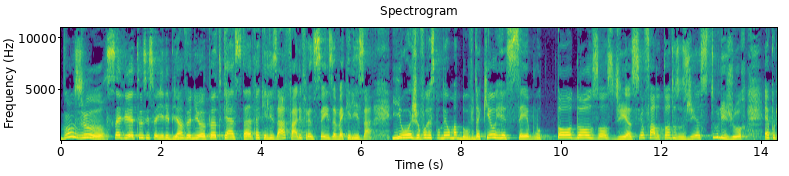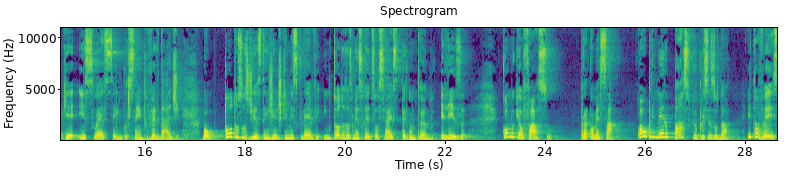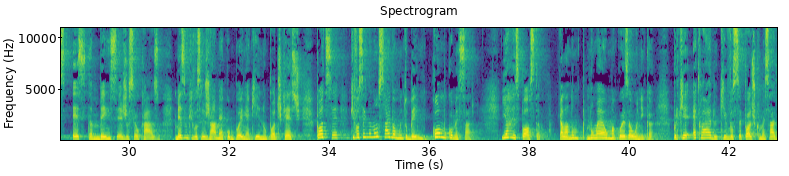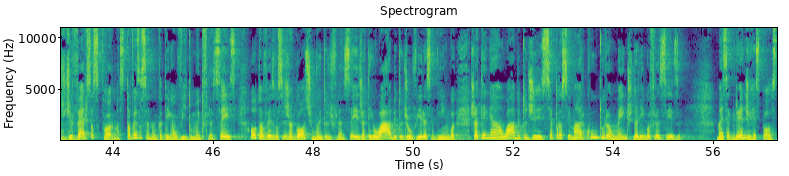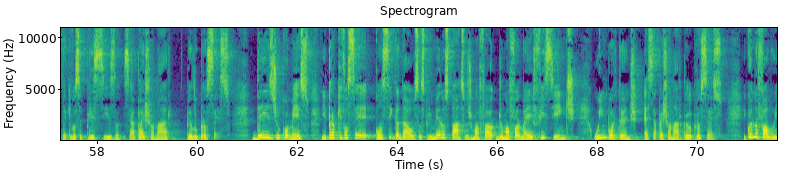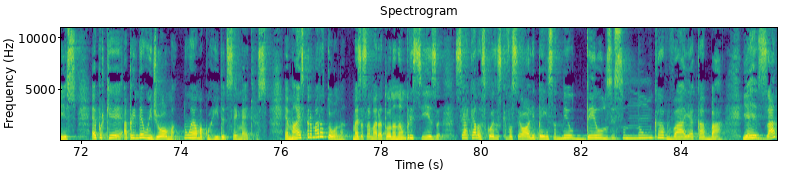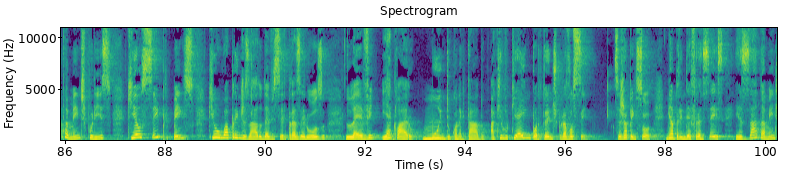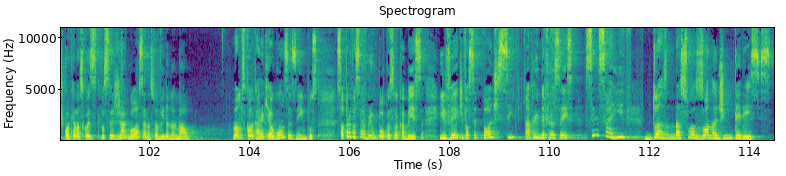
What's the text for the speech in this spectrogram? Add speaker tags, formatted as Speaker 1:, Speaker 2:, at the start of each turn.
Speaker 1: Bonjour, salut à tous et soyez les bienvenus au podcast avec Elisa, fale francês avec Elisa. E hoje eu vou responder uma dúvida que eu recebo todos os dias. Se eu falo todos os dias, tous les jours, é porque isso é 100% verdade. Bom, todos os dias tem gente que me escreve em todas as minhas redes sociais perguntando: Elisa, como que eu faço para começar? Qual o primeiro passo que eu preciso dar? E talvez esse também seja o seu caso. Mesmo que você já me acompanhe aqui no podcast, pode ser que você ainda não saiba muito bem como começar. E a resposta, ela não, não é uma coisa única. Porque é claro que você pode começar de diversas formas. Talvez você nunca tenha ouvido muito francês, ou talvez você já goste muito de francês, já tenha o hábito de ouvir essa língua, já tenha o hábito de se aproximar culturalmente da língua francesa. Mas a grande resposta é que você precisa se apaixonar pelo processo. Desde o começo, e para que você consiga dar os seus primeiros passos de uma, de uma forma eficiente, o importante é se apaixonar pelo processo. E quando eu falo isso, é porque aprender um idioma não é uma corrida de 100 metros. É mais para maratona, mas essa maratona não precisa ser aquelas coisas que você olha e pensa: meu Deus, isso nunca vai acabar. E é exatamente por isso que eu sempre penso que o aprendizado deve ser prazeroso, leve e, é claro, muito conectado àquilo que é importante para você. Você já pensou em aprender francês exatamente com aquelas coisas que você já gosta na sua vida normal? Vamos colocar aqui alguns exemplos, só para você abrir um pouco a sua cabeça e ver que você pode sim aprender francês sem sair da, da sua zona de interesses.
